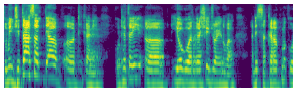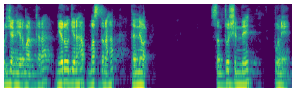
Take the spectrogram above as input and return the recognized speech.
तुम्ही जिथं असाल त्या ठिकाणी कुठेतरी अ, योग वर्गाशी जॉईन व्हा आणि सकारात्मक ऊर्जा निर्माण करा. निरोगी राहा मस्त राहा. धन्यवाद. संतोष शिंदे पुणे.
